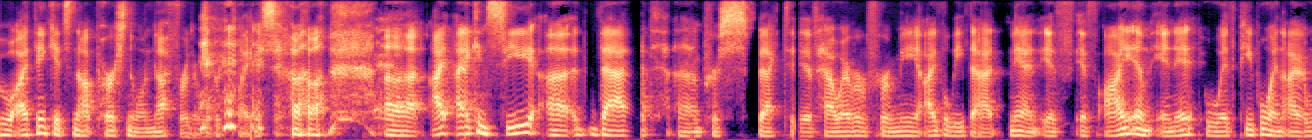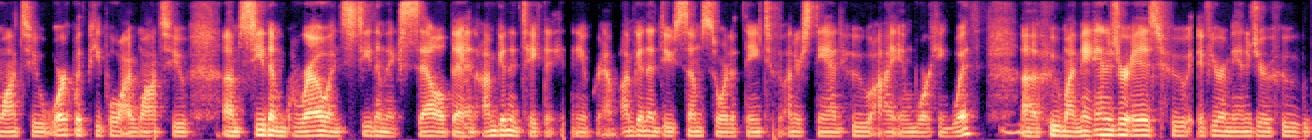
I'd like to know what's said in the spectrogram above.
Well, I think it's not personal enough for the workplace. uh, I, I can see uh, that um, perspective. However, for me, I believe that man, if if I am in it with people and I want to work with people, I want to um, see them grow and see them excel, then I'm going to take the enneagram. I'm going to do some sort of thing to understand who I am working with, mm-hmm. uh, who my manager is, who if you're a manager, who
